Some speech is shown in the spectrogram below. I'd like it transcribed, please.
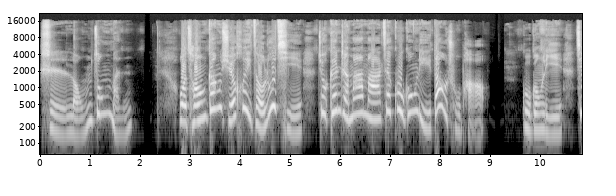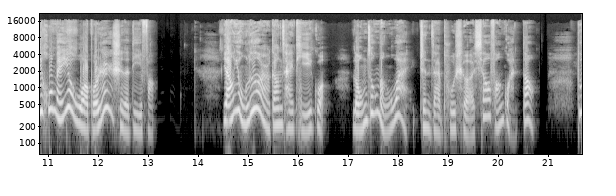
是隆宗门。我从刚学会走路起，就跟着妈妈在故宫里到处跑。故宫里几乎没有我不认识的地方。杨永乐刚才提过。隆宗门外正在铺设消防管道，不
